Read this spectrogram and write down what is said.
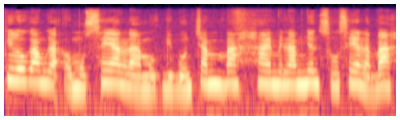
kg gạo ở một xe là 1425 nhân số xe là 3.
